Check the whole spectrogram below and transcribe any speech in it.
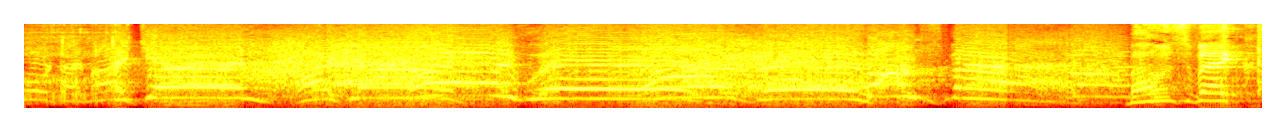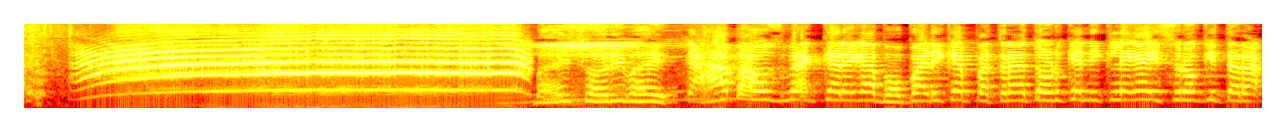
more time. I can! I can! I win, I win, Bounce back! Bounce back! भाई सॉरी भाई। कहा बाउंस बैक करेगा? भोपाड़ी का पतरा तोड़ के निकलेगा इसरो की तरह।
